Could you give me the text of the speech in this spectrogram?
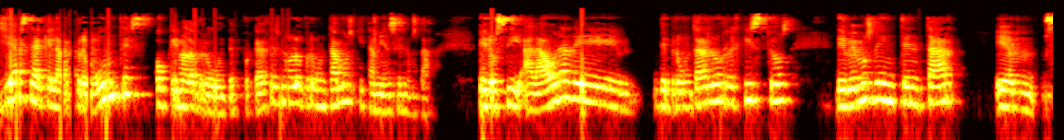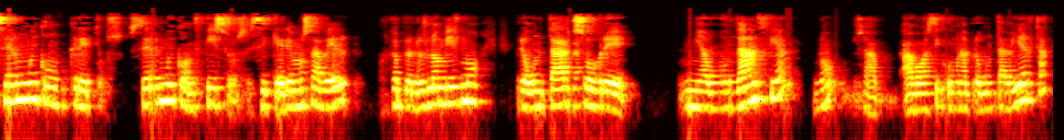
Ya sea que la preguntes o que no la preguntes, porque a veces no lo preguntamos y también se nos da. Pero sí, a la hora de, preguntar a los registros, debemos de intentar em, ser muy concretos, ser muy concisos. Si queremos saber, por ejemplo, no es lo mismo preguntar sobre mi abundancia, ¿no? O sea, hago así como una pregunta abierta,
